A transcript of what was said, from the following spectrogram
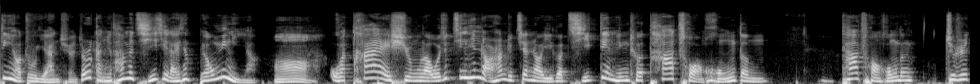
定要注意安全，就是感觉他们骑起来像不要命一样。啊，我太凶了！我就今天早上就见到一个骑电瓶车，他闯红灯，他闯红灯就是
